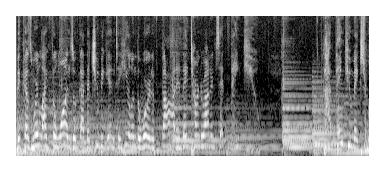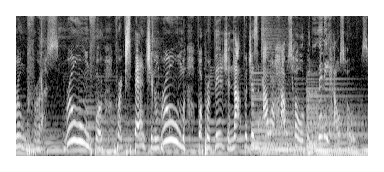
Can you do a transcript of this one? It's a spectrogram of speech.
Because we're like the ones, oh God, that you began to heal in the word of God, and they turned around and said, Thank you. God, thank you makes room for us. Room for, for expansion, room for provision, not for just our household, but many households.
